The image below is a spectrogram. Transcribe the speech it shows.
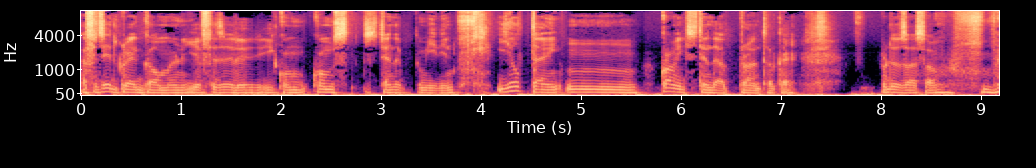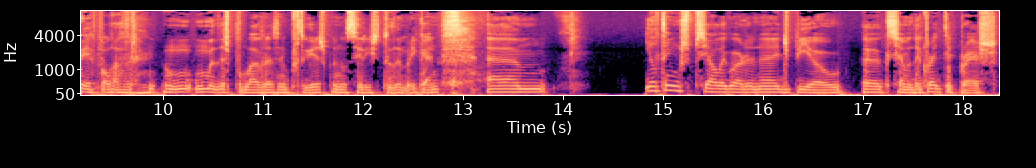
a fazer de Greg Goldman e a fazer e como, como stand-up comedian. E ele tem um cómico de stand-up, pronto, ok por usar só meia palavra, uma das palavras em português para não ser isto tudo americano. Um, ele tem um especial agora na HBO uh, que se chama The Great Depression,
